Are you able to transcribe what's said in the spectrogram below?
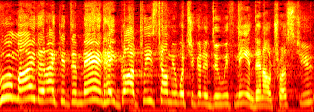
Who am I that I could demand, hey, God, please tell me what you're going to do with me and then I'll trust you?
